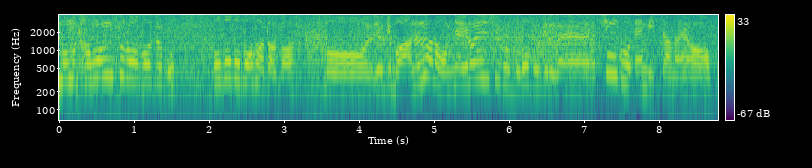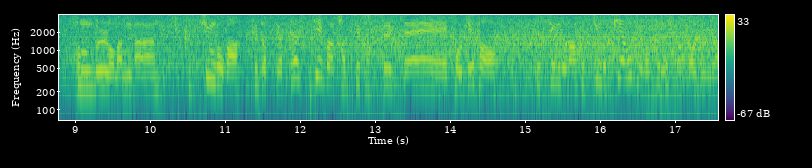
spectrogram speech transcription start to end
너무 당황스러워가지고 버버버버 하다가 뭐 여기 뭐 아는 사람 없냐 이런 식으로 물어보길래 친구 M 있잖아요 범블로 만난 그 친구가 그저께 페스티벌 같이 갔을 때 거기서 그 친구랑 그 친구 피앙새가 그랬었거든요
